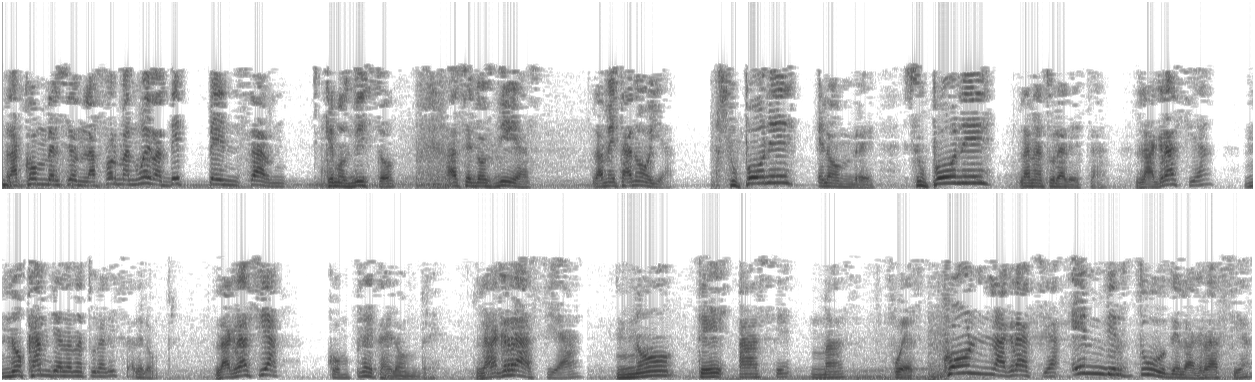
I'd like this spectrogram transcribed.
La conversión, la forma nueva de pensar que hemos visto hace dos días, la metanoia, supone el hombre, supone la naturaleza. La gracia no cambia la naturaleza del hombre. La gracia completa el hombre. La gracia no te hace más fuerte. Con la gracia, en virtud de la gracia,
